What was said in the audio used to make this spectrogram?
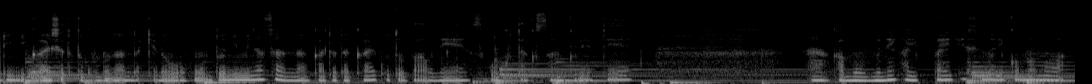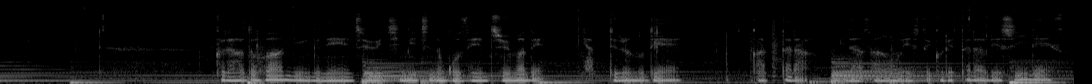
人に返しちゃったところなんだけど本当に皆さんなんか温かい言葉をねすごくたくさんくれてなんかもう胸がいっぱいですのりこママは。クラウドファンディングね11日の午前中までやってるのでよかったら皆さん応援してくれたら嬉しいです。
